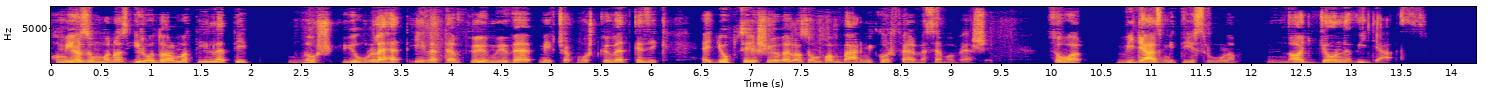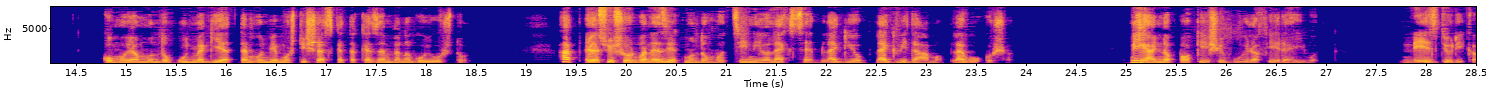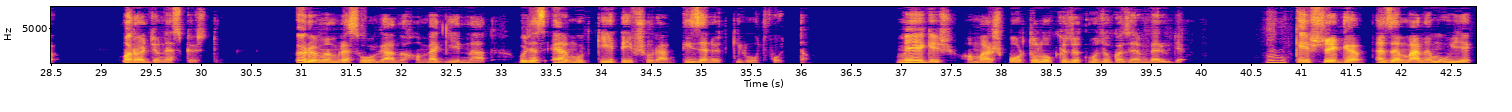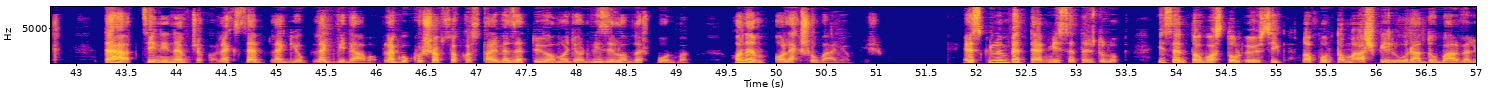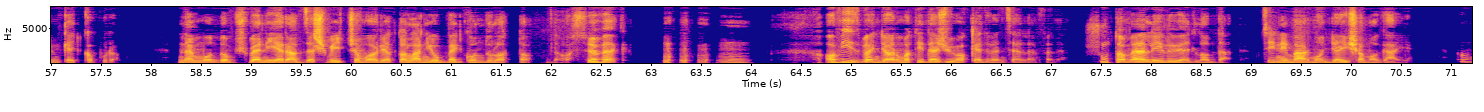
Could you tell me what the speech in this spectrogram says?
Ami azonban az irodalmat illeti, nos, jó lehet életem főműve, még csak most következik, egy jobb szélsővel azonban bármikor felveszem a versenyt. Szóval vigyázz, mit írsz rólam. Nagyon vigyázz. Komolyan mondom, úgy megijedtem, hogy még most is reszket a kezemben a golyóstól. Hát elsősorban ezért mondom, hogy Cini a legszebb, legjobb, legvidámabb, legokosabb. Néhány nappal később újra félrehívott. Nézd, Gyurika, maradjon ez köztünk. Örömömre szolgálna, ha megírnád, hogy az elmúlt két év során 15 kilót fogytam. Mégis, ha már sportolók között mozog az ember ügye. Hm, készséggel, ezen már nem újék, tehát Cini nem csak a legszebb, legjobb, legvidámabb, legokosabb szakasztályvezető a magyar vízilabdasportban, hanem a legsoványabb is. Ez különben természetes dolog, hiszen tavasztól őszig naponta másfél órát dobál velünk egy kapura. Nem mondom, Sveni Eradze svéd csavarja talán jobb egy gondolatta, de a szöveg... a vízben Gyarmati Dezső a kedvenc ellenfele. Suta mellélő egy labdát. Cini már mondja is a magáé.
